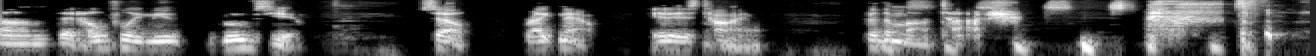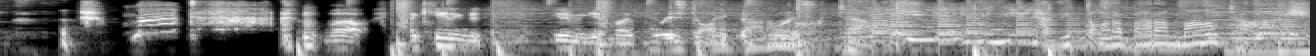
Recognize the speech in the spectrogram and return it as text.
um, that hopefully mu- moves you. So right now, it is time for the montage. montage. well, I can't even can't even get my voice to make that noise. montage? Have you thought about a montage?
